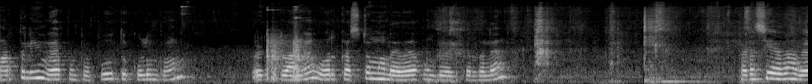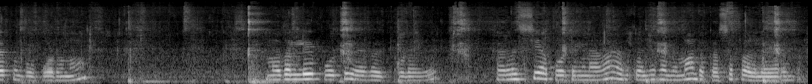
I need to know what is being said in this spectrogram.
மரத்துலேயும் வேப்பம் பூ பூத்து குலுங்கும். எடுத்துகிட்டு வாங்க. ஒரு கஷ்டமும் இல்லை வேப்பம் பூ எடுக்கிறதுல. கடைசியாக தான் வேப்பம் பூ போடணும். முதல்ல போட்டு வேக வைக்கக்கூடாது. கடைசியாக போட்டிங்கன்னா தான் அது கொஞ்சம் கொஞ்சமாக அந்த கசப்பு அதில் இறங்கும்.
